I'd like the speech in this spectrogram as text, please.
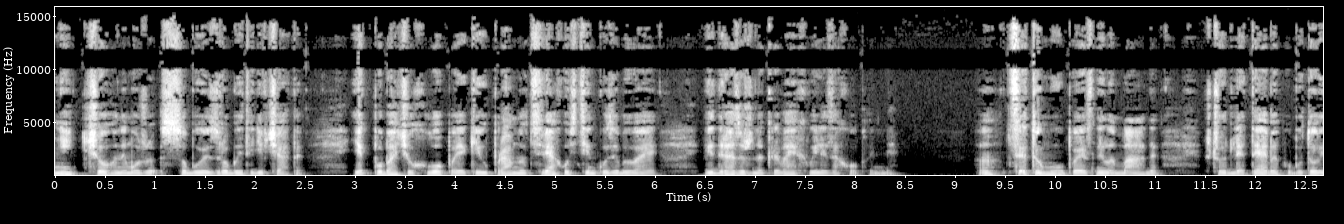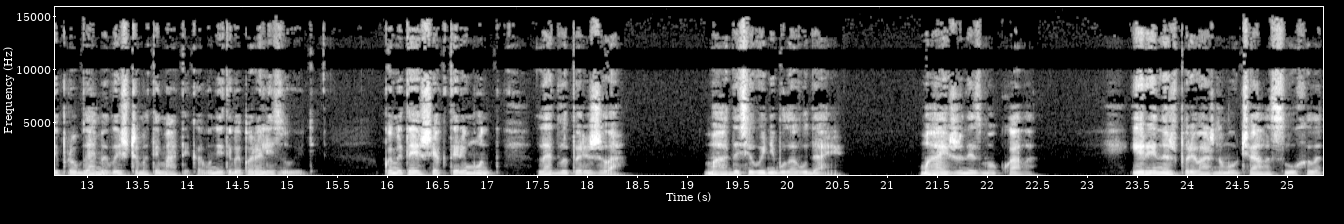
Нічого не можу з собою зробити, дівчата. Як побачу хлопа, який вправно цвях у стінку забиває, відразу ж накриває хвиля захоплення. Це тому, пояснила Магда, що для тебе побутові проблеми вища математика, вони тебе паралізують. Пам'ятаєш, як ти ремонт ледве пережила? Магда сьогодні була в ударі, майже не змовкала. Ірина ж переважно мовчала, слухала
